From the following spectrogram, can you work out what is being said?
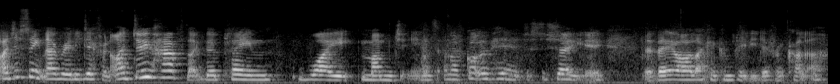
I just think they're really different. I do have like the plain white mum jeans and I've got them here just to show you that they are like a completely different colour.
